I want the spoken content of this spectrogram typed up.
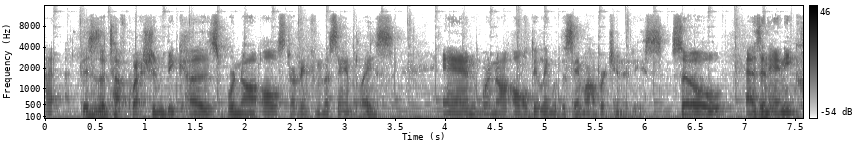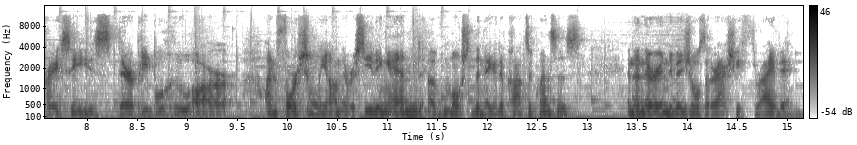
I, this is a tough question because we're not all starting from the same place and we're not all dealing with the same opportunities. So, as in any crises, there are people who are unfortunately on the receiving end of most of the negative consequences. And then there are individuals that are actually thriving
